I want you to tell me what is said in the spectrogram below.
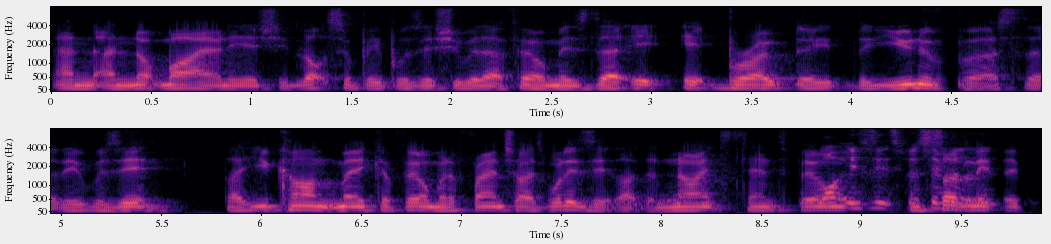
and, and not my only issue, lots of people's issue with that film, is that it, it broke the, the universe that it was in. Like you can't make a film in a franchise. What is it like the ninth, tenth film? What is it And suddenly specifically?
